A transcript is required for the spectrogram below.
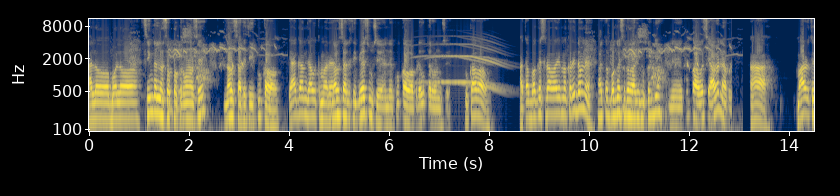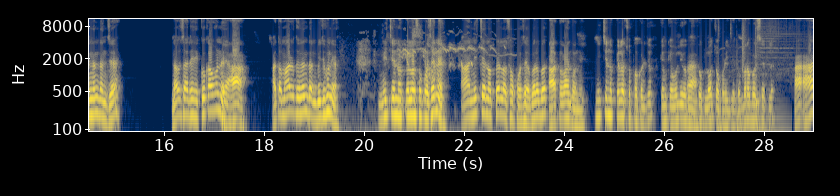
હાલો બોલો. સિંગલ નો સોફો કરવાનો છે. નવસારી થી કુકાવાવ. ક્યાં ગામ જવું તમારે? નવસારી થી બેસવું છે અને કુકાવાવ આપણે ઉતરવાનું છે. કુકાવાવ? હા તો બગસરાવાળીમાં કરી દઉં ને. હા તો બગસરાવાળી વાળીનું કરી દો. અને કુકાવ વચ્ચે આવે ને આપણે? હા મારુતિ નંદન છે. નવસારી થી કુકાવું ને? હા. હા તો મારુતિ નંદન બીજું ને? નીચેનો પેલો સોફો છે ને? આ નીચેનો પહેલો સોફો છે બરોબર? હા તો વાંધો નહીં. નીચેનો પહેલો સોફો કરજો. કેમ કે ઓલી વખત હા. થોડોક લોચો પડી ગયો તો બરોબર છે એટલે. હા હા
